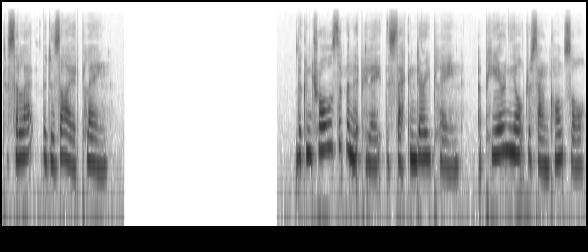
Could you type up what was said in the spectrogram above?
to select the desired plane. The controls that manipulate the secondary plane appear in the ultrasound console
